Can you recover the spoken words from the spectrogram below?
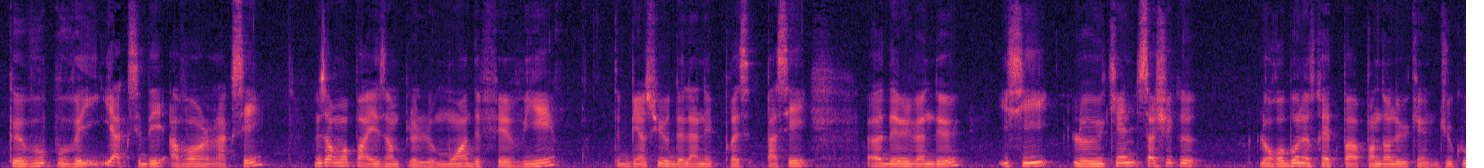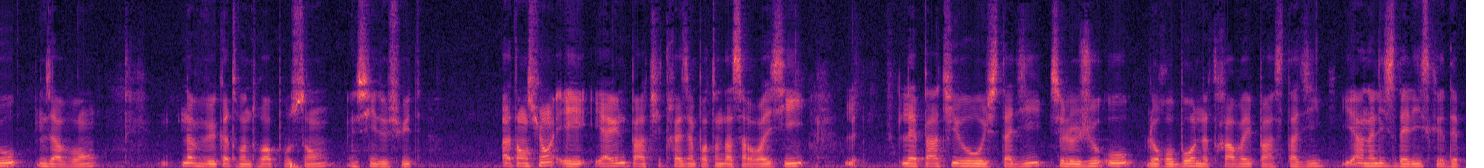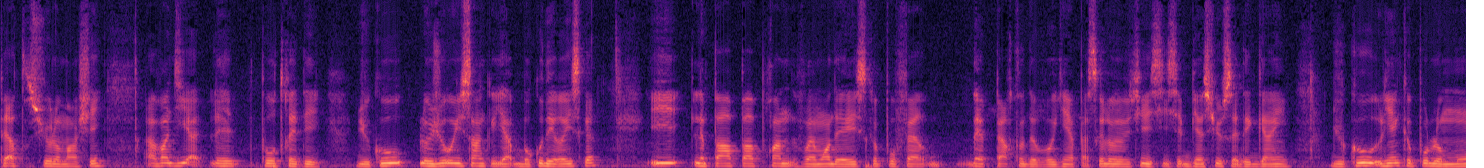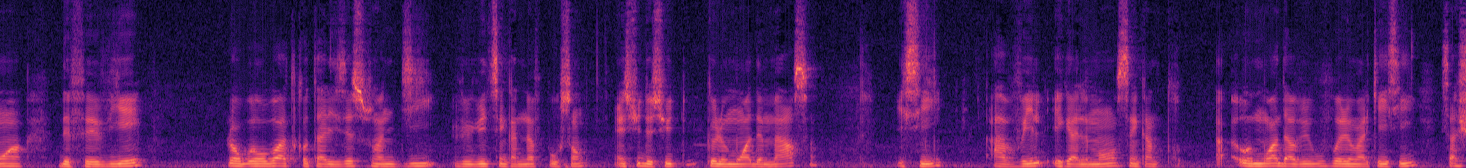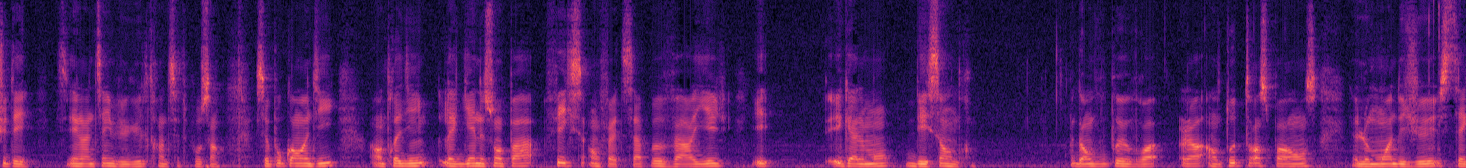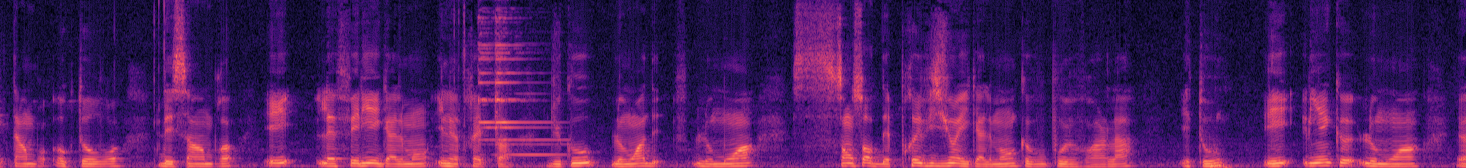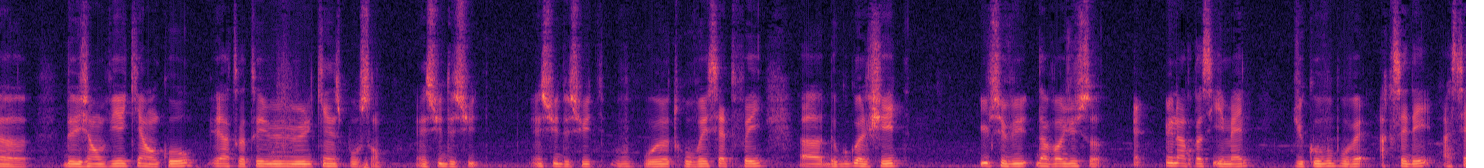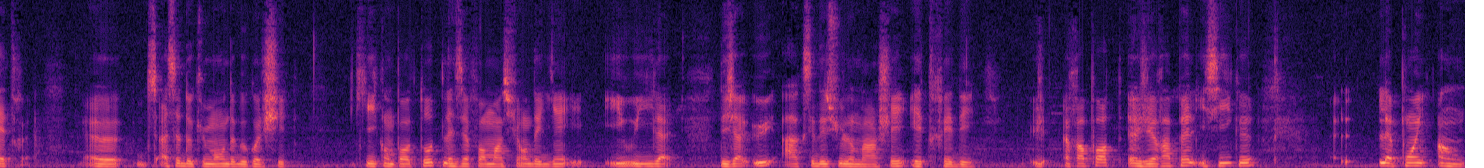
que vous pouvez y accéder, avoir l'accès. Nous avons par exemple le mois de février, bien sûr de l'année passée, 2022. Euh, Ici, le week-end, sachez que le robot ne traite pas pendant le week-end. Du coup, nous avons 9,83%, ainsi de suite. Attention, et il y a une partie très importante à savoir ici. les parties rouges, c'est-à-dire c'est le jour où le robot ne travaille pas, c'est-à-dire il analyse des risques de pertes sur le marché avant d'y aller pour trader. Du coup, le jour où il sent qu'il y a beaucoup de risques, il ne part pas prendre vraiment des risques pour faire des pertes de vos gains parce que l'objectif ici c'est bien sûr c'est des gains du coup rien que pour le mois de février le robot a totalisé 70,59% ainsi de suite que le mois de mars ici avril également 50 au mois d'avril vous pouvez le marquer ici ça a chuté 55,37%. C'est pourquoi on dit en trading, les gains ne sont pas fixes en fait. Ça peut varier et également descendre. Donc vous pouvez voir là en toute transparence le mois de juillet, septembre, octobre, décembre et les fériés également, ils ne traitent pas. Du coup, le mois, le mois s'en sort des prévisions également que vous pouvez voir là et tout. Et rien que le mois euh, de janvier qui est en cours et à traité 8,15%. Ainsi de suite. Ainsi de suite. Vous pouvez retrouver cette feuille euh, de Google Sheet. Il suffit d'avoir juste une adresse email. Du coup, vous pouvez accéder à, cette, euh, à ce document de Google Sheet qui comporte toutes les informations des gains où il a déjà eu à accéder sur le marché et trader. Je, je rappelle ici que les points en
